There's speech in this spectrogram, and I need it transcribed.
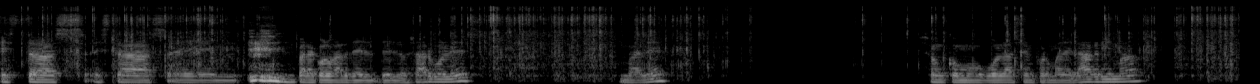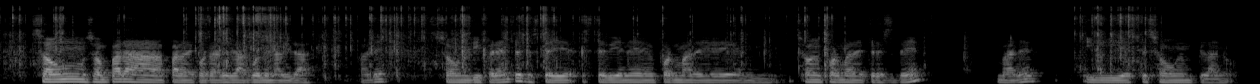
estas, estas em, para colgar de, los árboles, ¿vale? son como bolas en forma de lágrima. Son, son para, para decorar el árbol de Navidad, ¿vale? Son diferentes, este, este viene en forma de, son en forma de 3D, ¿vale? Y este son en plano.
